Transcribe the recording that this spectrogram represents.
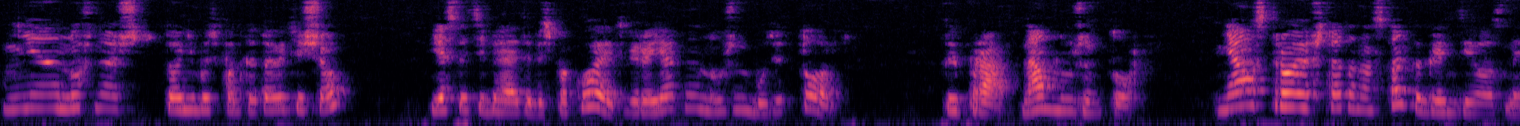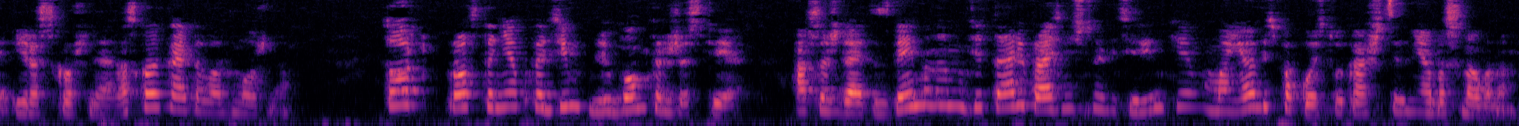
Мне нужно что-нибудь подготовить еще? Если тебя это беспокоит, вероятно, нужен будет торт. Ты прав, нам нужен торт. Я устрою что-то настолько грандиозное и роскошное, насколько это возможно. Торт просто необходим в любом торжестве. Обсуждая это с Дэймоном, детали праздничной вечеринки, мое беспокойство кажется необоснованным.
